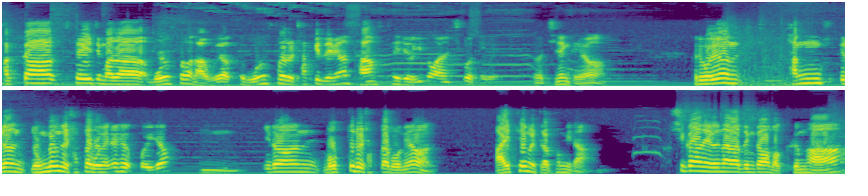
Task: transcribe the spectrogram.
각각 스테이지마다 몬스터가 나오고요. 그 몬스터를 잡게 되면 다음 스테이지로 이동하는 식으로 되고, 어, 진행돼요. 그리고 이런 장 이런 용병들 잡다 보면 이렇게 보이죠? 음, 이런 몹들을 잡다 보면 아이템을 드랍합니다. 시간의 은하라든가 뭐 금화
